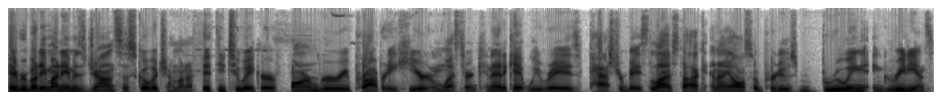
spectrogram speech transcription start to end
Hey everybody, my name is John Suscovich. I'm on a 52 acre farm brewery property here in Western Connecticut. We raise pasture-based livestock and I also produce brewing ingredients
